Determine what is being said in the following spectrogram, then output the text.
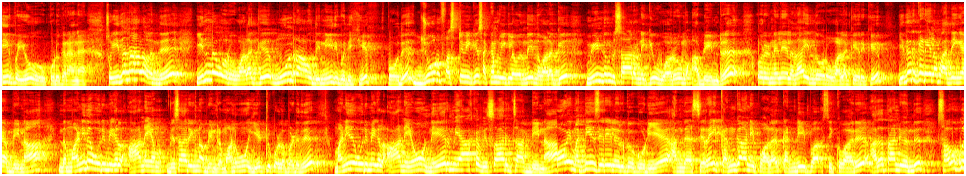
தீர்ப்பையும் கொடுக்குறாங்க. ஸோ இதனால் வந்து இந்த ஒரு வழக்கு மூன்றாவது நீதிபதிக்கு போது ஜூன் ஃபர்ஸ்ட் வீக்கு செகண்ட் வீக்கில் வந்து இந்த வழக்கு மீண்டும் விசாரணைக்கு வரும் அப்படின்ற ஒரு நிலையில தான் இந்த ஒரு வழக்கு இருக்குது இதற்கிடையில் பார்த்தீங்க அப்படின்னா இந்த மனித உரிமைகள் ஆணையம் விசாரிக்கணும் அப்படின்ற மனுவும் ஏற்றுக்கொள்ளப்படுது. மனித உரிமைகள் ஆணையம் நேர்மையாக விசாரிச்சா அப்படின்னா கோவை மத்திய சிறையில் இருக்கக்கூடிய அந்த சிறை கண்காணிப்பாளர் கண்டிப்பாக சிக்குவார். அதை தாண்டி வந்து சவுக்கு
